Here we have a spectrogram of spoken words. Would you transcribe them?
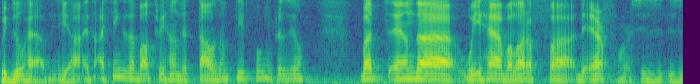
We do have, yeah. I, I think it's about 300,000 people in Brazil. But, and uh, we have a lot of, uh, the Air Force is, is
